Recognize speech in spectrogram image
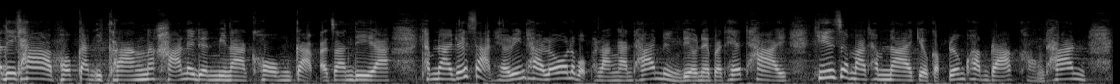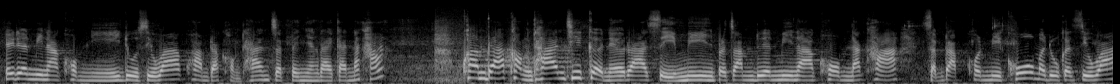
วัสดีค่ะ พบกันอีกครั้งนะคะ ในเดือนมีนาคมกับอาจารย์เดียทำนายด้วยศาสตร์เฮริงทาโร่ระบบพลังงานท่านหนึ่งเดียวในประเทศไทย ที่จะมาทำนายเกี่ยวกับเรื่องความรักของท่าน ในเดือนมีนาคมนี้ดูสิว่าความรักของท่านจะเป็นอย่างไรกันนะคะความรักของท่านที่เกิดในราศีมีนประจำเดือนมีนาคมนะคะสำหรับคนมีคู่มาดูกันสิว่า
